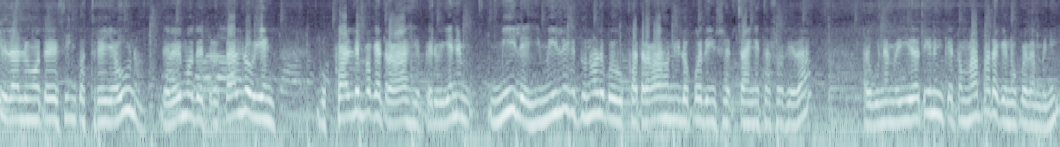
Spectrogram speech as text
y darle un hotel de cinco estrellas a uno. Debemos de tratarlo bien, buscarle para que trabaje. Pero vienen miles y miles que tú no le puedes buscar trabajo ni lo puedes insertar en esta sociedad. Alguna medida tienen que tomar para que no puedan venir.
